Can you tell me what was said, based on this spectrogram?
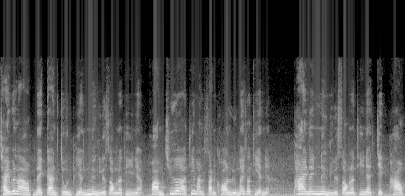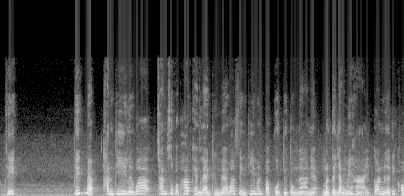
ใช้เวลาในการจูนเพียง 1 หรือ 2 นาทีเนี่ยความเชื่อที่มันสั่นคลอนหรือไม่เสถียรเนี่ยภายใน 1 หรือ 2 นาทีเนี่ยจิตพราวพลิกพลิกแบบทันทีเลยว่าฉันสุขภาพแข็งแรงถึงแม้ว่าสิ่งที่มันปรากฏอยู่ตรงหน้าเนี่ยมันจะยังไม่หายก้อนเนื้อที่คอ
